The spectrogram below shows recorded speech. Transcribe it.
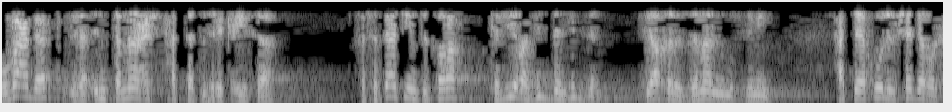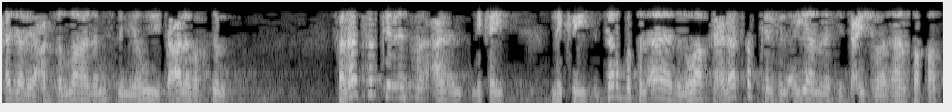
وبعدك إذا أنت ما عشت حتى تدرك عيسى فستأتي انتصارات كبيرة جدا جدا في آخر الزمان للمسلمين. حتى يقول الشجر والحجر يا عبد الله هذا مسلم يهودي تعال فاقتله فلا تفكر أنت لكي لكي تربط الآية بالواقع لا تفكر في الأيام التي تعيشها الآن فقط.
